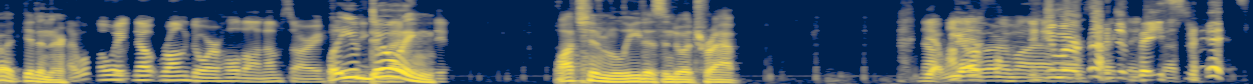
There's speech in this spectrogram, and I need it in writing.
Go ahead, get in there. Oh wait, no, wrong door. Hold on, I'm sorry. What are you need to go back to doing? Watch him lead us into a trap. No, yeah, we I- are where am from I? Him Uh, around the basement.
